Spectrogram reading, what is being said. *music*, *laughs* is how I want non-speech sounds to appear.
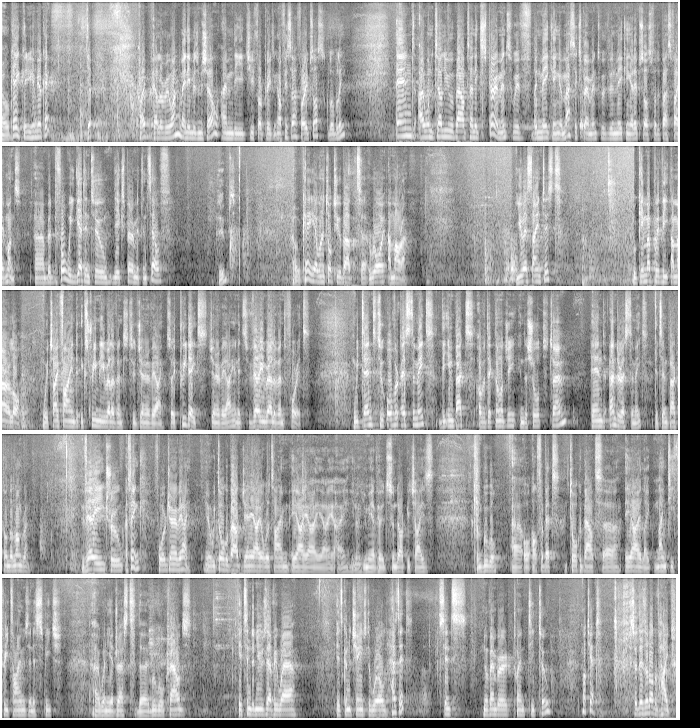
Okay, can you hear me okay? Yep. Hi, hello everyone. My name is Michel. I'm the Chief Operating Officer for Ipsos globally. And I want to tell you about an experiment we've been making, a mass experiment we've been making at Ipsos for the past five months. Uh, but before we get into the experiment itself, oops. Okay, I want to talk to you about uh, Roy Amara, US scientist who came up with the Amara law, which I find extremely relevant to generative AI. So it predates generative AI and it's very relevant for it we tend to overestimate the impact of a technology in the short term and underestimate its impact on the long run. Very true, I think, for generative AI. You know, we talk about Gen AI all the time, AI, AI, AI. AI. You know, you may have heard Sundar Pichai's from Google uh, or Alphabet talk about uh, AI like 93 times in his speech uh, when he addressed the Google crowds. It's in the news everywhere. It's going to change the world. Has it? Since November 22? Not yet. So there's a lot of hype.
